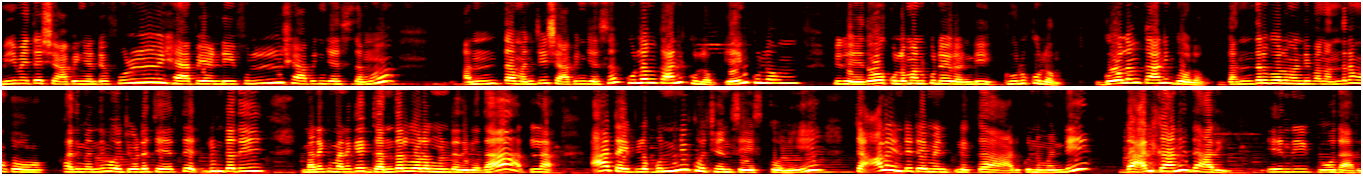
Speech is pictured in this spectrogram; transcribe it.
మేమైతే షాపింగ్ అంటే ఫుల్ హ్యాపీ అండి. ఫుల్ షాపింగ్ చేస్తాము. అంత మంచి షాపింగ్ చేస్తాం. కులం కానీ కులం. ఏం కులం? మీరు ఏదో కులం అనుకునేరండి. గురుకులం గోళం కాని గోళం. గందరగోళం అండి మనందరం ఒక పది మంది ఒక చోట చేరితే ఎట్లుంటుంది? మనకి మనకే గందరగోళంగా ఉంటుంది కదా? అట్లా. ఆ టైప్లో కొన్ని క్వశ్చన్స్ వేసుకొని చాలా ఎంటర్టైన్మెంట్ లెక్క ఆడుకున్నామండి. దారి కాని దారి. ఏంది? గోదారి.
